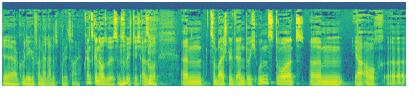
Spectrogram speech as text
der Kollege von der Landespolizei. Ganz genau so ist es, mhm. richtig. Also ähm, zum Beispiel werden durch uns dort ähm, ja auch äh,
